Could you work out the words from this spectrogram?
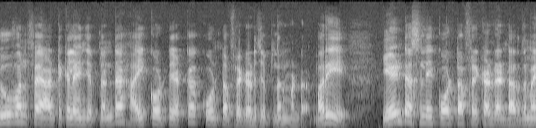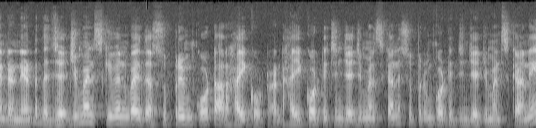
టూ వన్ ఫైవ్ ఆర్టికల్ ఏం చెప్తుందంటే హైకోర్టు యొక్క కోర్ట్ ఆఫ్ రికార్డ్ చెప్తుంది అనమాట మరి ఏంటి అసలు ఈ కోర్ట్ ఆఫ్ రికార్డ్ అంటే అర్థం ఏంటండి అంటే the judgements given by the supreme court or high court అంటే హైకోర్టు ఇచ్చిన జడ్జిమెంట్స్ కానీ సుప్రీం కోర్ట్ ఇచ్చిన జడ్జిమెంట్స్ కానీ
